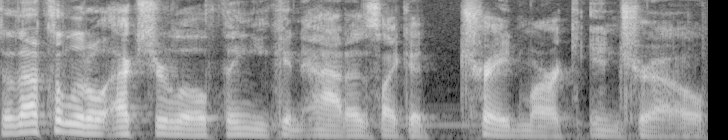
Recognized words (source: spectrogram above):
So that's a little extra little thing you can add as like a trademark intro.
